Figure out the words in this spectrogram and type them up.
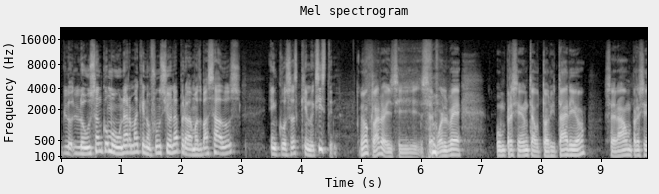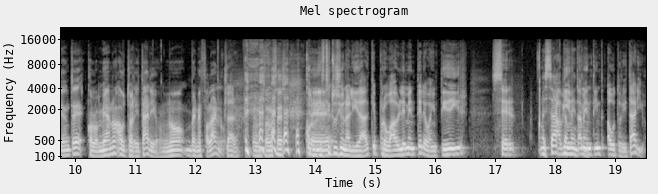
lo, usan como un arma que no funciona, pero además basados en cosas que no existen. No, claro, y si se vuelve un presidente autoritario, será un presidente colombiano autoritario, no venezolano. Claro. Entonces, con una eh, institucionalidad que probablemente le va a impedir ser abiertamente autoritario,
